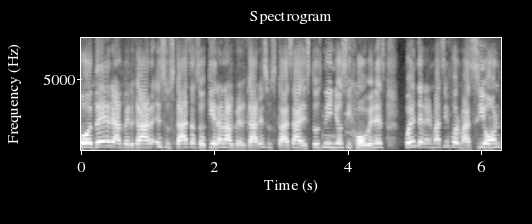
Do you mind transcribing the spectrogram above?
poder albergar en sus casas o quieran albergar en sus casas a estos niños y jóvenes, pueden tener más información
